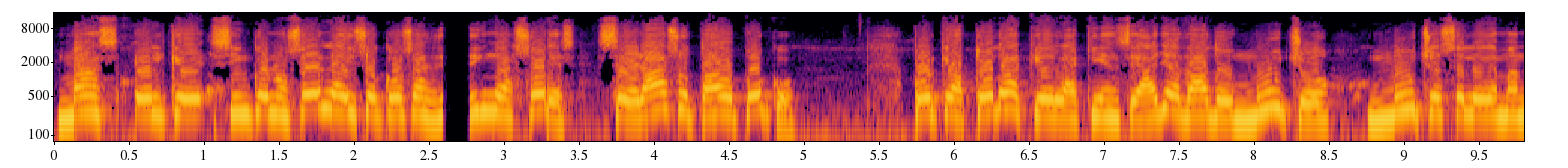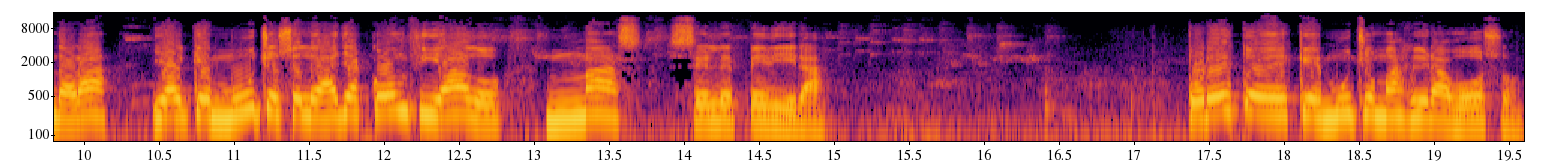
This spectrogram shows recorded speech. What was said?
Mas el que sin conocerla hizo cosas dignas será azotado poco. Porque a todo aquel a quien se haya dado mucho, mucho se le demandará, y al que mucho se le haya confiado, más se le pedirá. Por esto es que es mucho más gravoso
